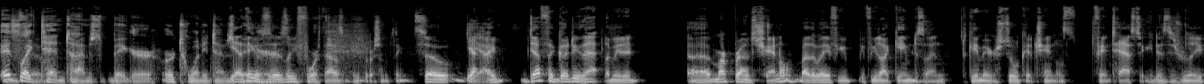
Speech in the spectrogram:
It's And like so- ten times bigger or twenty times. Bigger. Yeah, I think bigger. it was at least four thousand people or something. So yeah, Yeah. I definitely go do that. I mean, it, uh, Mark Brown's channel, by the way, if you if you like game design, the Game Maker's Toolkit channel is fantastic. He does these really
